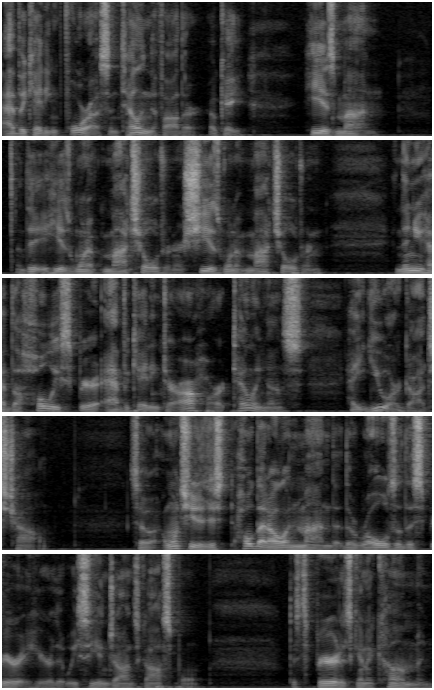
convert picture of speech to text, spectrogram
advocating for us and telling the Father, okay, he is mine. He is one of my children, or she is one of my children. And then you have the Holy Spirit advocating to our heart, telling us, hey, you are God's child. So I want you to just hold that all in mind the, the roles of the Spirit here that we see in John's Gospel. The Spirit is going to come and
